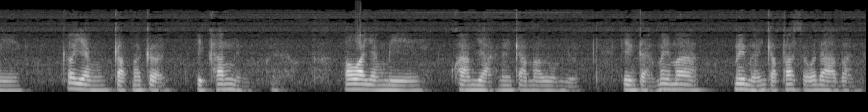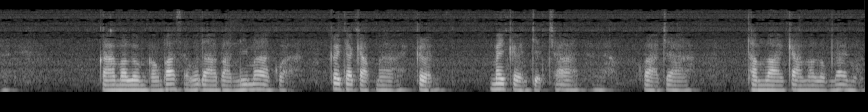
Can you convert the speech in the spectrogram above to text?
มี ก็ยังกลับมาเกิดอีกครั้งหนึ่ง เพราะว่ายังมีความอยากในการมารวมอยู่ เพียงแต่ไม่มากไม่เหมือนกับพระโสดาบัน การมารวมของพระโสดาบันนี่มากกว่า ก็จะกลับมาเกิดไม่เกินเจ็ดชาติ กว่าจะทำลายการอารมณ์ได้หมด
